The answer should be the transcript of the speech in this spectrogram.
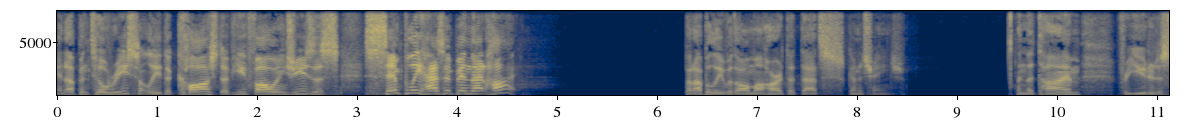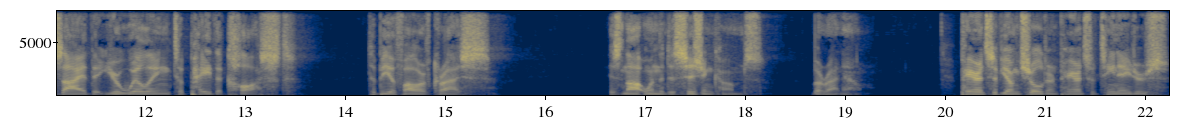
And up until recently, the cost of you following Jesus simply hasn't been that high. But I believe with all my heart that that's going to change. And the time for you to decide that you're willing to pay the cost to be a follower of Christ is not when the decision comes, but right now. Parents of young children, parents of teenagers,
